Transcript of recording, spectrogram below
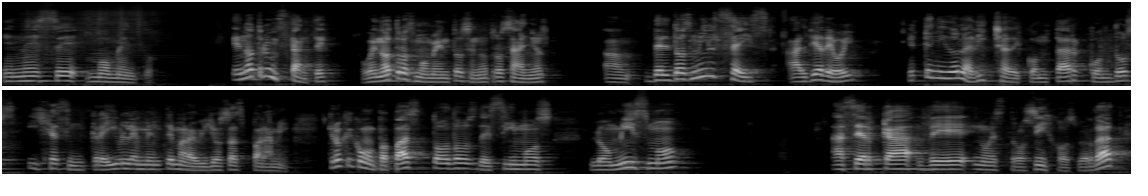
en ese momento. En otro instante, o en otros momentos, en otros años, del 2006 al día de hoy, he tenido la dicha de contar con dos hijas increíblemente maravillosas para mí. Creo que como papás todos decimos lo mismo acerca de nuestros hijos, ¿verdad?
